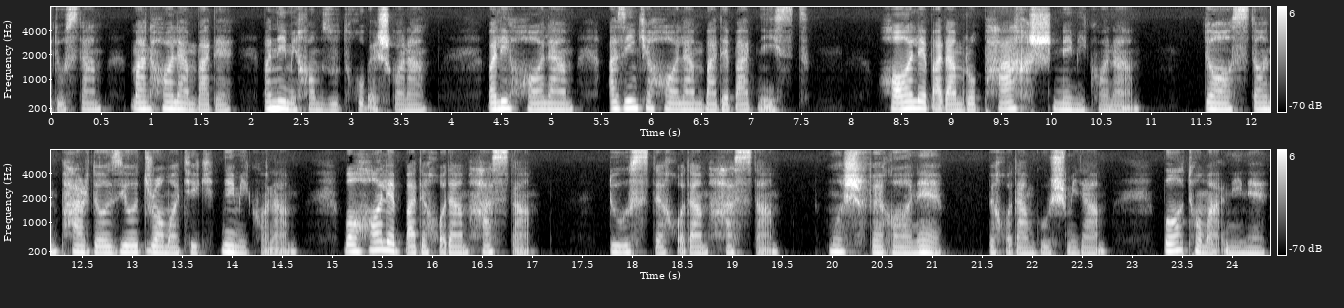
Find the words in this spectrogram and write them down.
دوستم من حالم بده و نمی‌خوام زود خوبش کنم. ولی حالم از اینکه حالم بده بد نیست. حال بدم رو پخش نمی کنم. داستان پردازی و دراماتیک نمی کنم. با حال بد خودم هستم. دوست خودم هستم. مشفقانه به خودم گوش میدم. با تو معنینه.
